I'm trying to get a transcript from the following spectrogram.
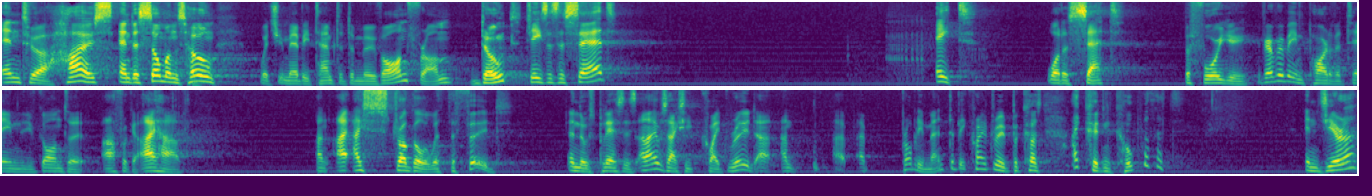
into a house, into someone's home, which you may be tempted to move on from. Don't, Jesus has said. Eat what is set before you. Have you ever been part of a team that you've gone to Africa? I have. And I, I, struggle with the food in those places. And I was actually quite rude. And I, I, probably meant to be quite rude because I couldn't cope with it. Injera,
